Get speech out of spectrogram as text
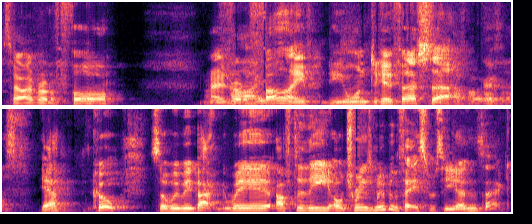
So I've rolled a four. I've rolled a five. Do you want to go first, sir? I'll go first. Yeah, cool. So we'll be back we after the Ultramarines movement phase. We'll see you guys in a sec.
